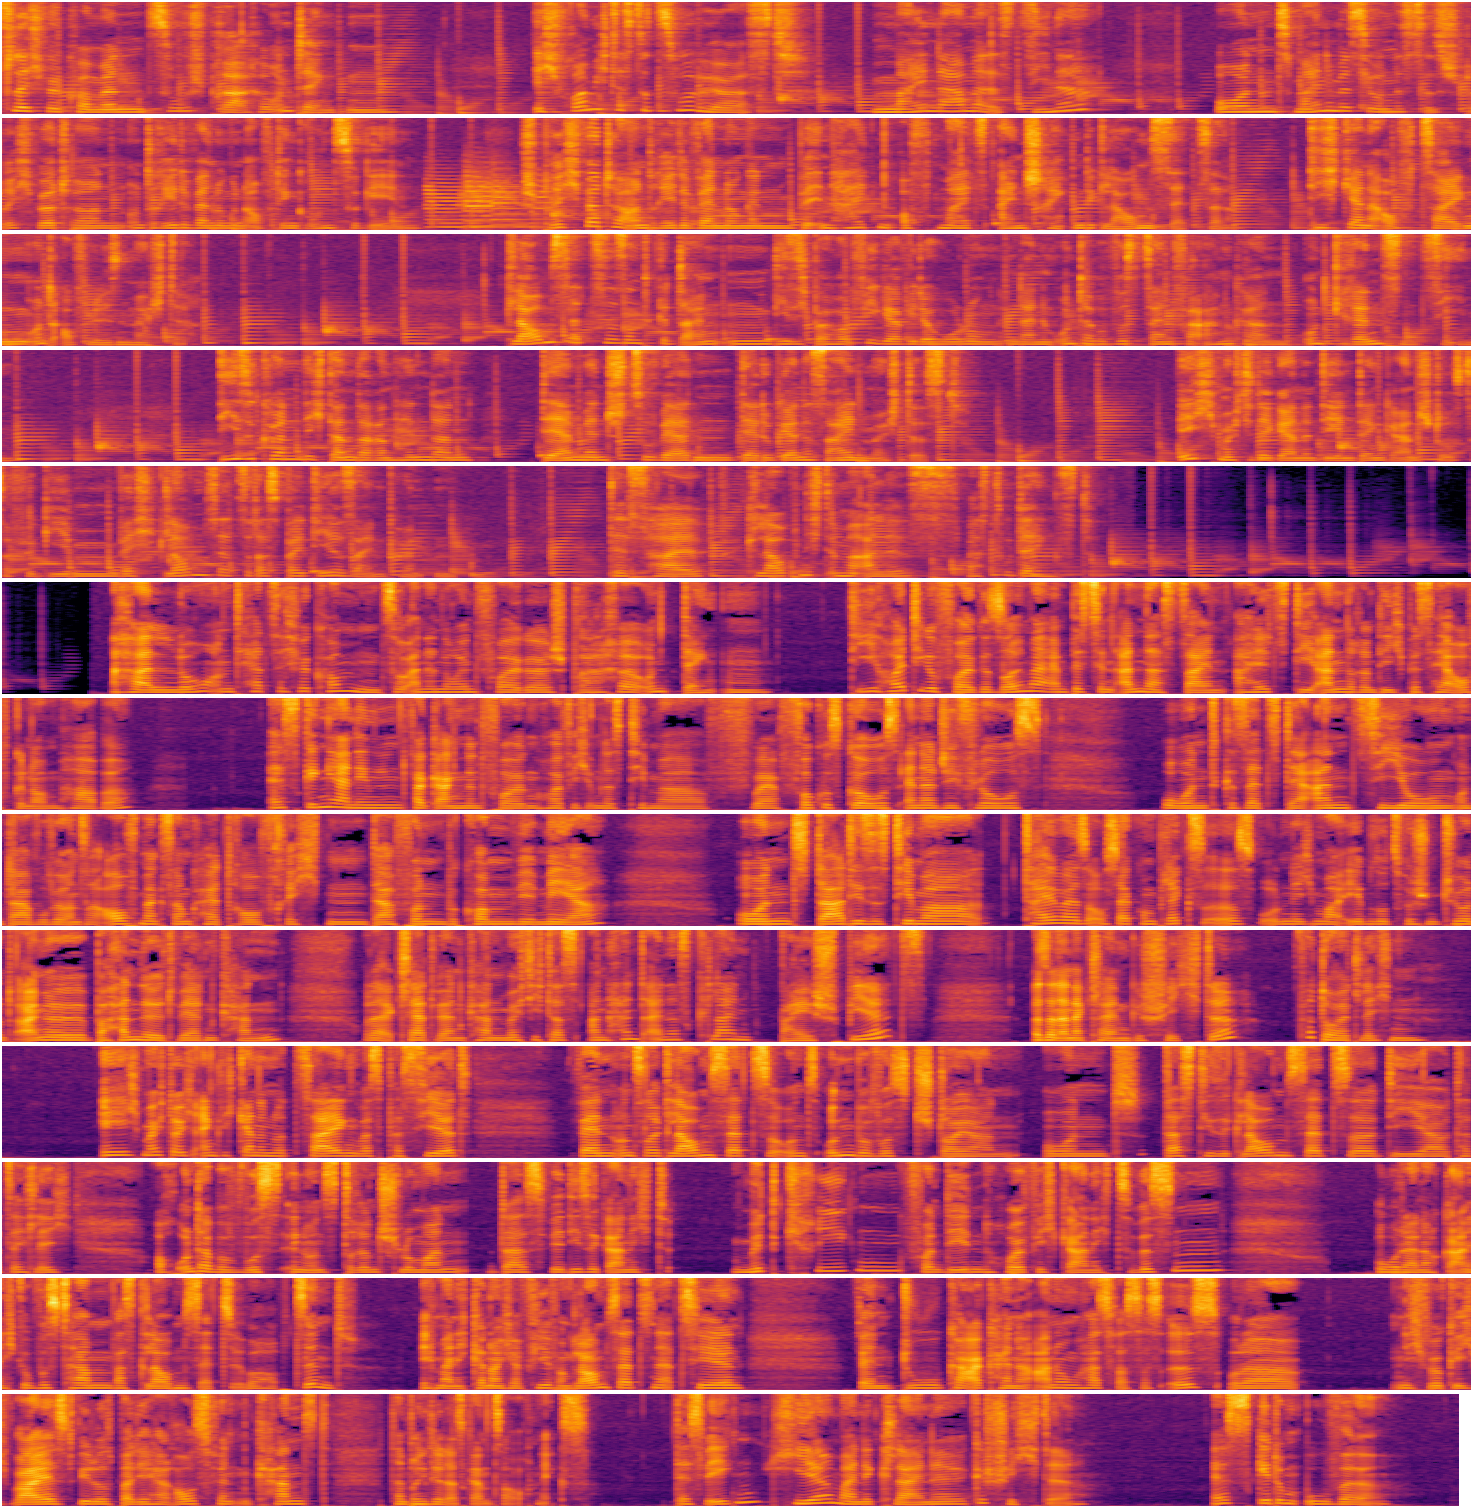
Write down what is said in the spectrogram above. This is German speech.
Herzlich willkommen zu Sprache und Denken. Ich freue mich, dass du zuhörst. Mein Name ist Sina und meine Mission ist es, Sprichwörtern und Redewendungen auf den Grund zu gehen. Sprichwörter und Redewendungen beinhalten oftmals einschränkende Glaubenssätze, die ich gerne aufzeigen und auflösen möchte. Glaubenssätze sind Gedanken, die sich bei häufiger Wiederholung in deinem Unterbewusstsein verankern und Grenzen ziehen. Diese können dich dann daran hindern, der Mensch zu werden, der du gerne sein möchtest. Ich möchte dir gerne den Denkeanstoß dafür geben, welche Glaubenssätze das bei dir sein könnten. Deshalb glaub nicht immer alles, was du denkst. Hallo und herzlich willkommen zu einer neuen Folge Sprache und Denken. Die heutige Folge soll mal ein bisschen anders sein als die anderen, die ich bisher aufgenommen habe. Es ging ja in den vergangenen Folgen häufig um das Thema Where Focus Goes, Energy Flows und Gesetz der Anziehung und da, wo wir unsere Aufmerksamkeit drauf richten, davon bekommen wir mehr. Und da dieses Thema teilweise auch sehr komplex ist und nicht mal ebenso zwischen Tür und Angel behandelt werden kann oder erklärt werden kann, möchte ich das anhand eines kleinen Beispiels, also in einer kleinen Geschichte, verdeutlichen. Ich möchte euch eigentlich gerne nur zeigen, was passiert, wenn unsere Glaubenssätze uns unbewusst steuern und dass diese Glaubenssätze, die ja tatsächlich auch unterbewusst in uns drin schlummern, dass wir diese gar nicht mitkriegen, von denen häufig gar nichts wissen oder noch gar nicht gewusst haben, was Glaubenssätze überhaupt sind. Ich meine, ich kann euch ja viel von Glaubenssätzen erzählen. Wenn du gar keine Ahnung hast, was das ist oder nicht wirklich weißt, wie du es bei dir herausfinden kannst, dann bringt dir das Ganze auch nichts. Deswegen hier meine kleine Geschichte. Es geht um Uwe.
